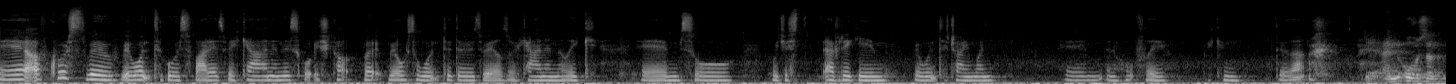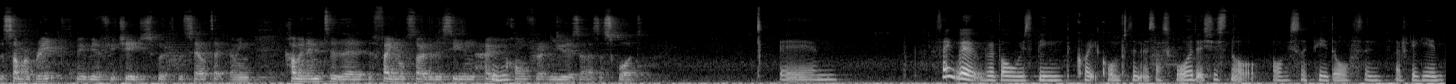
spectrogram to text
Uh, of course we, we want to go as far as we can in the Scottish Cup but we also want to do as well as we can in the league um, so we just every game we want to try and win um, and hopefully we can do that. and obviously the summer break, maybe a few changes with, with Celtic. I mean, coming into the, the final third of the season, how mm-hmm. confident are you as, as a squad? Um, I think we, we've always been quite confident as a squad. It's just not obviously paid off in every game.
